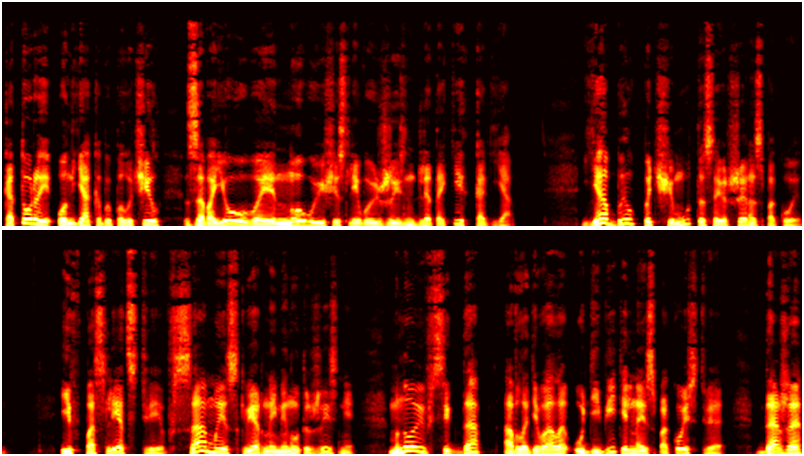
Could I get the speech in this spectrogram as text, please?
которые он якобы получил, завоевывая новую счастливую жизнь для таких, как я. Я был почему-то совершенно спокоен. И впоследствии, в самые скверные минуты жизни, мною всегда овладевало удивительное спокойствие, даже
